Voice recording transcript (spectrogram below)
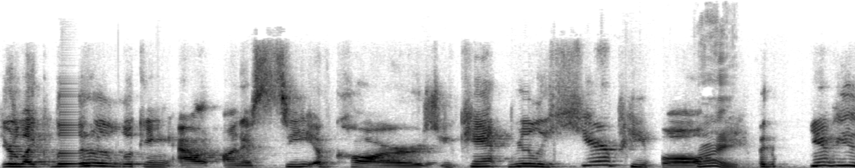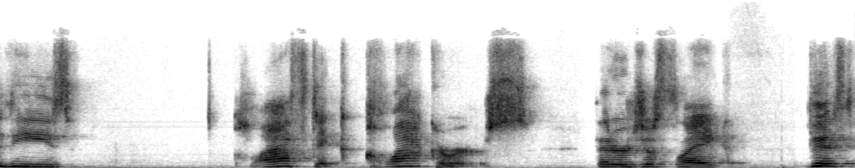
You're like literally looking out on a sea of cars. You can't really hear people, Right. but they give you these plastic clackers that are just like this,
